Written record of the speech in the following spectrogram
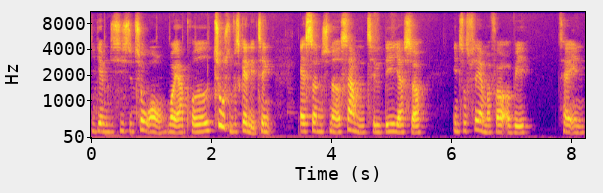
igennem de sidste to år, hvor jeg har prøvet tusind forskellige ting, er sådan snøret sammen til det, jeg så interesserer mig for og vil tage en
